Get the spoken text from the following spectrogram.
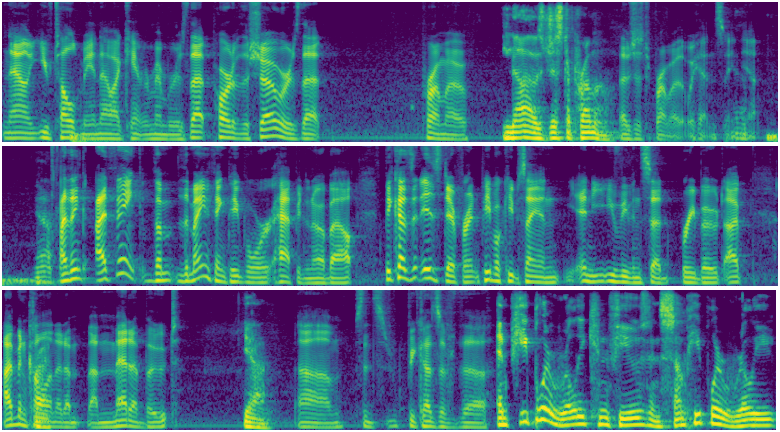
now you've told me and now I can't remember. Is that part of the show or is that promo? No, it was just a promo. That was just a promo that we hadn't seen yet. Yeah. I think I think the the main thing people were happy to know about because it is different. People keep saying, and you've even said reboot. I I've been calling it a, a meta boot Yeah. um, since because of the and people are really confused and some people are really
